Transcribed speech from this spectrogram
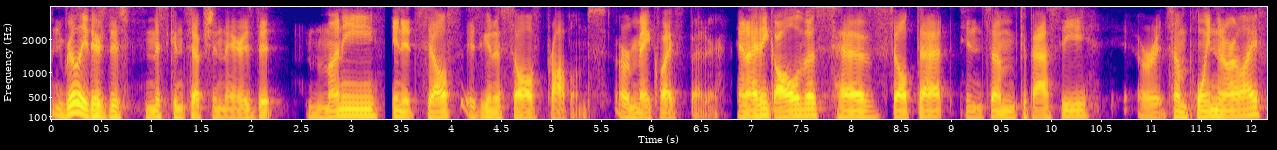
Really, there's this misconception there is that money in itself is going to solve problems or make life better. And I think all of us have felt that in some capacity or at some point in our life.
